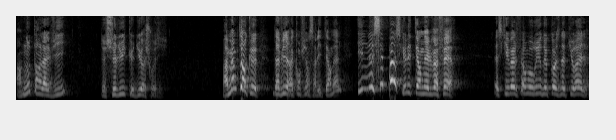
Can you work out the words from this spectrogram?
en ôtant la vie de celui que Dieu a choisi. En même temps que David a la confiance en l'Éternel, il ne sait pas ce que l'Éternel va faire. Est-ce qu'il va le faire mourir de cause naturelle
